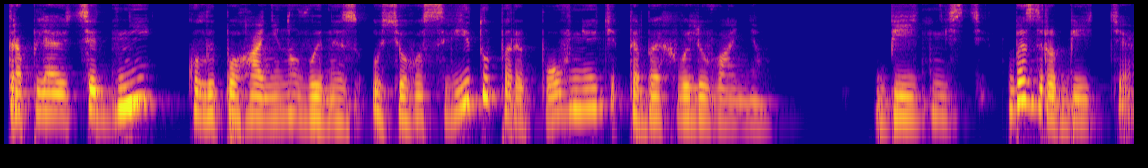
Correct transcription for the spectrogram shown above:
Трапляються дні, коли погані новини з усього світу переповнюють тебе хвилюванням. Бідність, безробіття,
